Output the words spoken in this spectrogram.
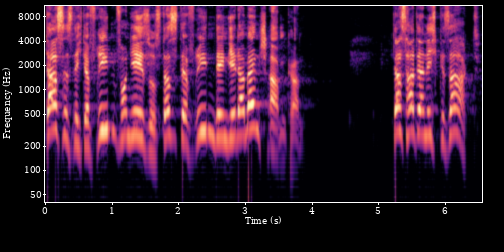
das ist nicht der Frieden von Jesus, das ist der Frieden, den jeder Mensch haben kann. Das hat er nicht gesagt.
